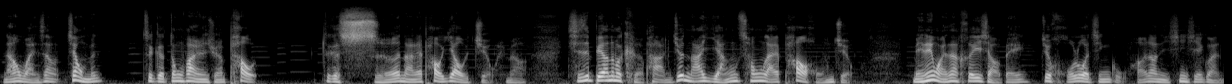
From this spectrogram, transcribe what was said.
然后晚上，像我们这个东方人喜欢泡这个蛇拿来泡药酒，有没有？其实不要那么可怕，你就拿洋葱来泡红酒，每天晚上喝一小杯，就活络筋骨，好让你心血管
